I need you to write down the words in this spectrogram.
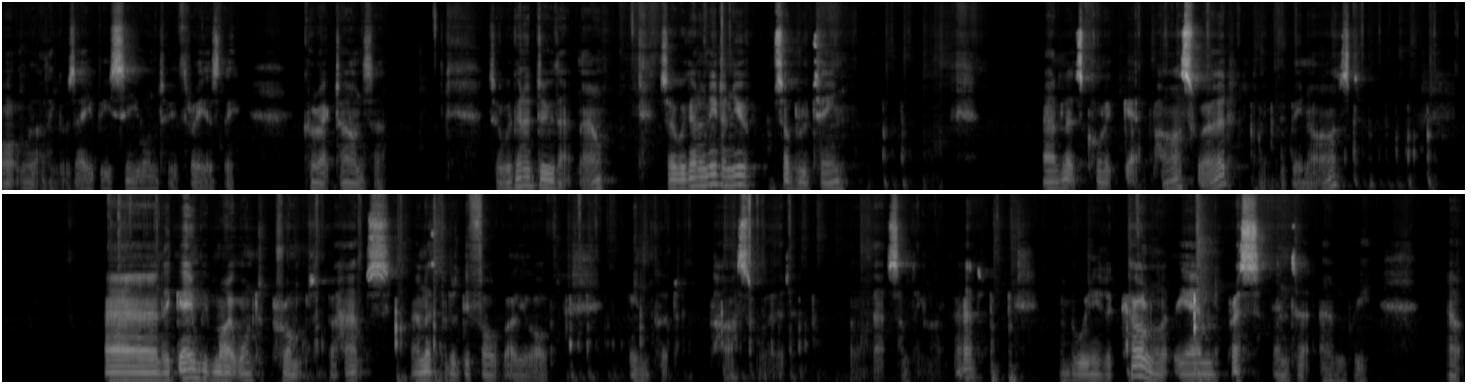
or well, I think it was A, B, C, 1, 2, 3 as the correct answer. So we're going to do that now. So we're going to need a new subroutine and let's call it get password like we've been asked. And again, we might want a prompt perhaps, and let's put a default value of input password, like that, something like that. Remember, we need a colon at the end, press enter, and we now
